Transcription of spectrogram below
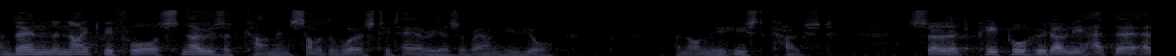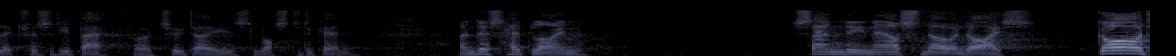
and then the night before, snows had come in some of the worst hit areas around New York and on the east coast so that people who'd only had their electricity back for two days lost it again. And this headline, Sandy, now snow and ice. God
